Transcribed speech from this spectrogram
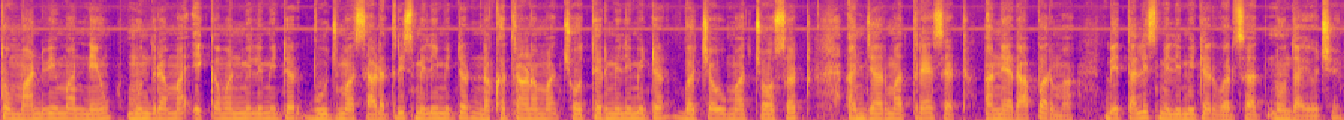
તો માંડવીમાં નેવું, મુન્દ્રામાં એકાવન મિલીમીટર, ભુજમાં સાડત્રીસ મિલીમીટર, નખત્રાણામાં છોતેર મિલીમીટર, ભચાઉમાં ચોસઠ, અંજારમાં ત્રેસઠ અને રાપરમાં બેતાલીસ મિલીમીટર વરસાદ નોંધાયો છે.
